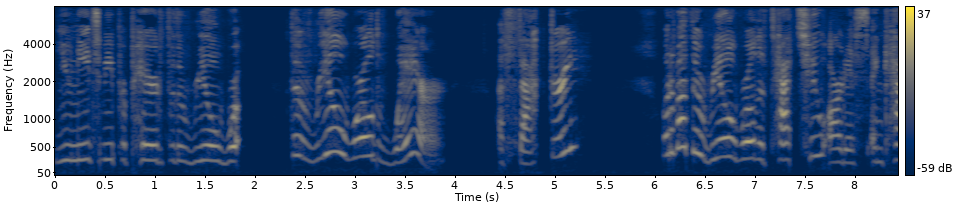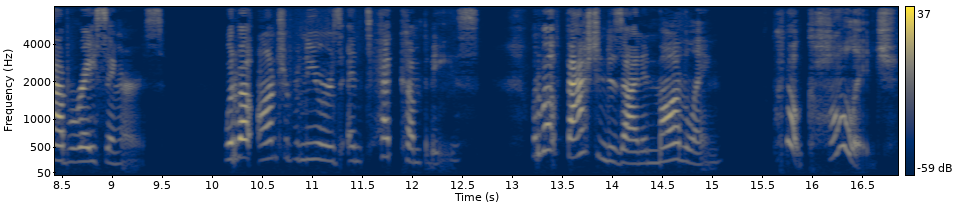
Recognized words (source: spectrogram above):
You need to be prepared for the real world. The real world where? A factory? What about the real world of tattoo artists and cabaret singers? What about entrepreneurs and tech companies? What about fashion design and modeling? What about college?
